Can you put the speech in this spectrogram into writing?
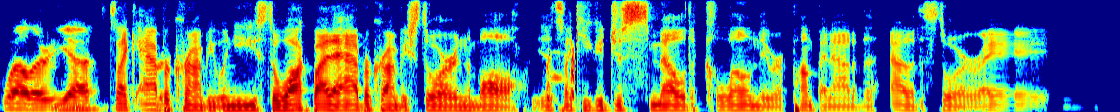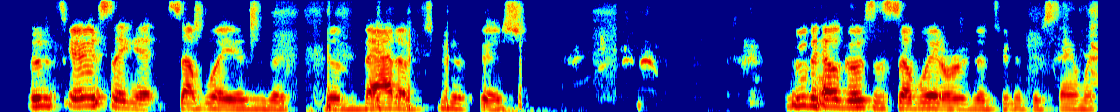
Well, or yeah, It's like Abercrombie when you used to walk by the Abercrombie store in the mall. It's like you could just smell the cologne they were pumping out of the out of the store, right? the scariest thing at Subway is the the vat of tuna fish. Who the hell goes to Subway to order a tuna fish sandwich?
